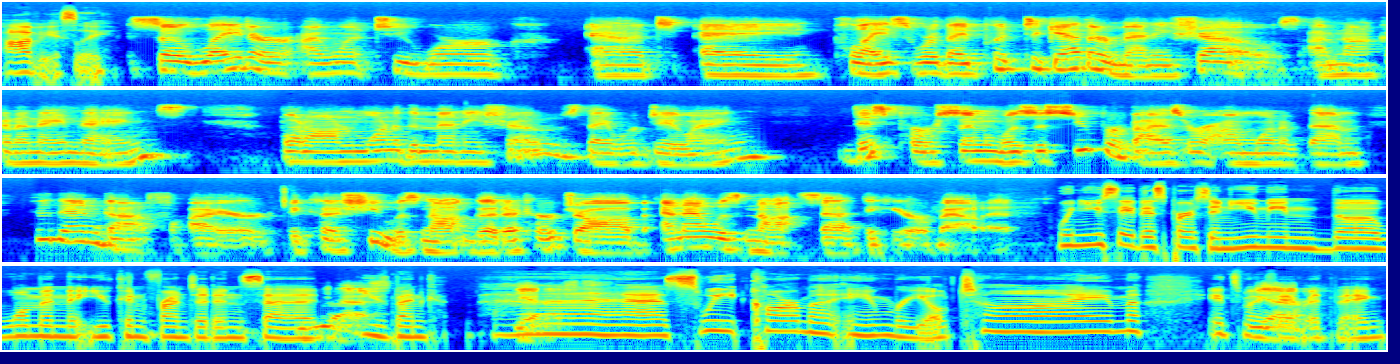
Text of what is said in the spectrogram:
Obviously. So later, I went to work at a place where they put together many shows. I'm not going to name names, but on one of the many shows they were doing, this person was a supervisor on one of them who then got fired because she was not good at her job. And I was not sad to hear about it. When you say this person, you mean the woman that you confronted and said, Yes. You've been Yes. ah, sweet karma in real time. It's my Yeah. favorite thing.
